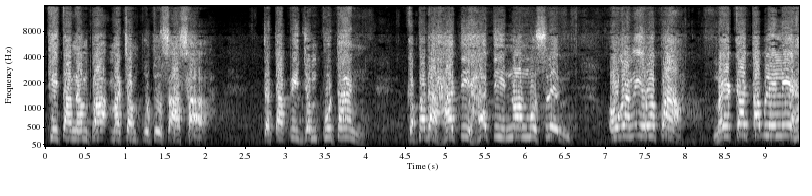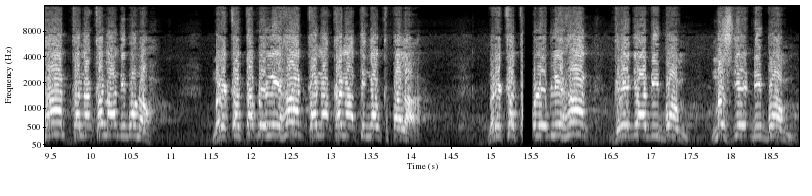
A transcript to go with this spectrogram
Kita nampak macam putus asa. Tetapi jemputan kepada hati-hati non-Muslim, orang Eropah, mereka tak boleh lihat kanak-kanak dibunuh. Mereka tak boleh lihat kanak-kanak tinggal kepala. Mereka tak boleh melihat gereja dibom, masjid dibom,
